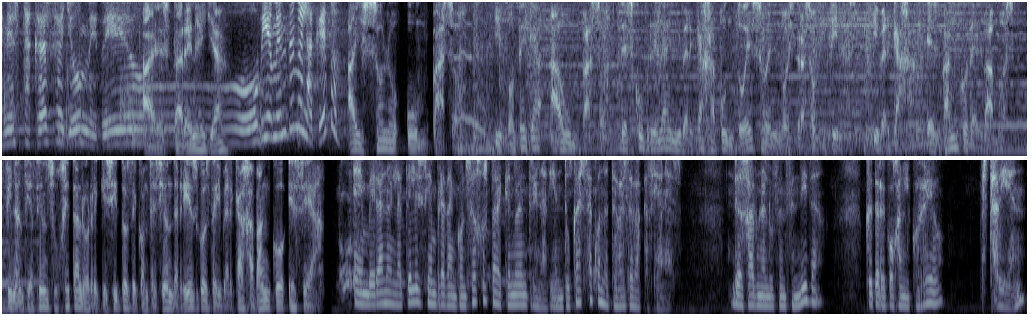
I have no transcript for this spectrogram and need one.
en esta casa yo me veo... A estar en ella. Obviamente me la quedo. Hay solo un paso. Hipoteca a un paso. Descúbrela en ibercaja.es o en nuestras oficinas. Ibercaja, el banco del vamos. Financiación sujeta a los requisitos de concesión de riesgos de Ibercaja Banco SA. En verano en la tele siempre dan consejos para que no entre nadie en tu casa cuando te vas de vacaciones. Dejar una luz encendida, que te recojan el correo. Está bien.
